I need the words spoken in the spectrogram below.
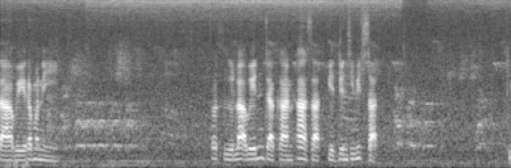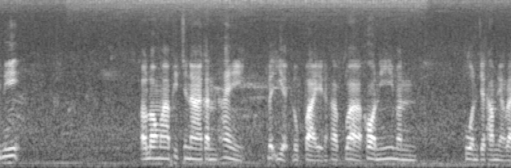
ตาเวรมณี ก็คือละเว้นจากการฆ่าสัตว์เบียดเบียนชีวิตสัตว์ ทีนี้ เราลองมาพิจารณากันให้ละเอียดลงไปนะครับ ว่าข้อนี้มันควรจะทำอย่างไร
